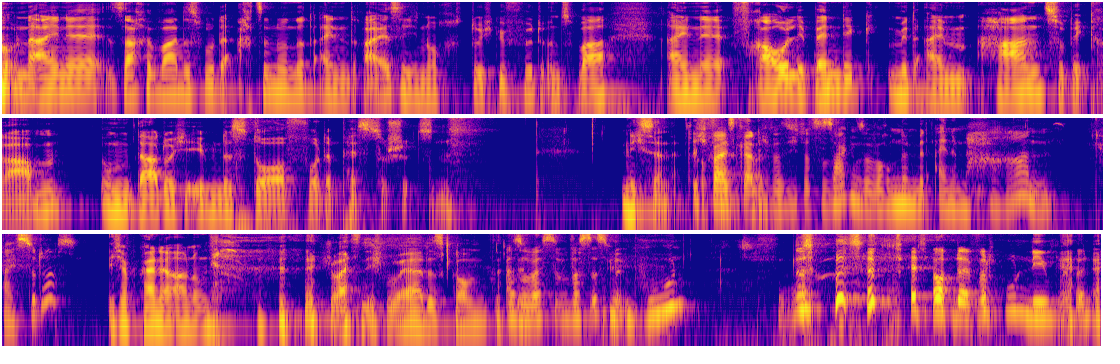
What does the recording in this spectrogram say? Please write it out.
Und eine Sache war, das wurde 1831 noch durchgeführt, und zwar eine Frau lebendig mit einem Hahn zu begraben, um dadurch eben das Dorf vor der Pest zu schützen. Nicht sehr nett. Ich weiß gar Fall. nicht, was ich dazu sagen soll. Warum denn mit einem Hahn? Weißt du das? Ich habe keine Ahnung. ich weiß nicht, woher das kommt. Also, weißt du, was ist mit dem Huhn? Das hätte auch einfach ein Huhn nehmen können.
